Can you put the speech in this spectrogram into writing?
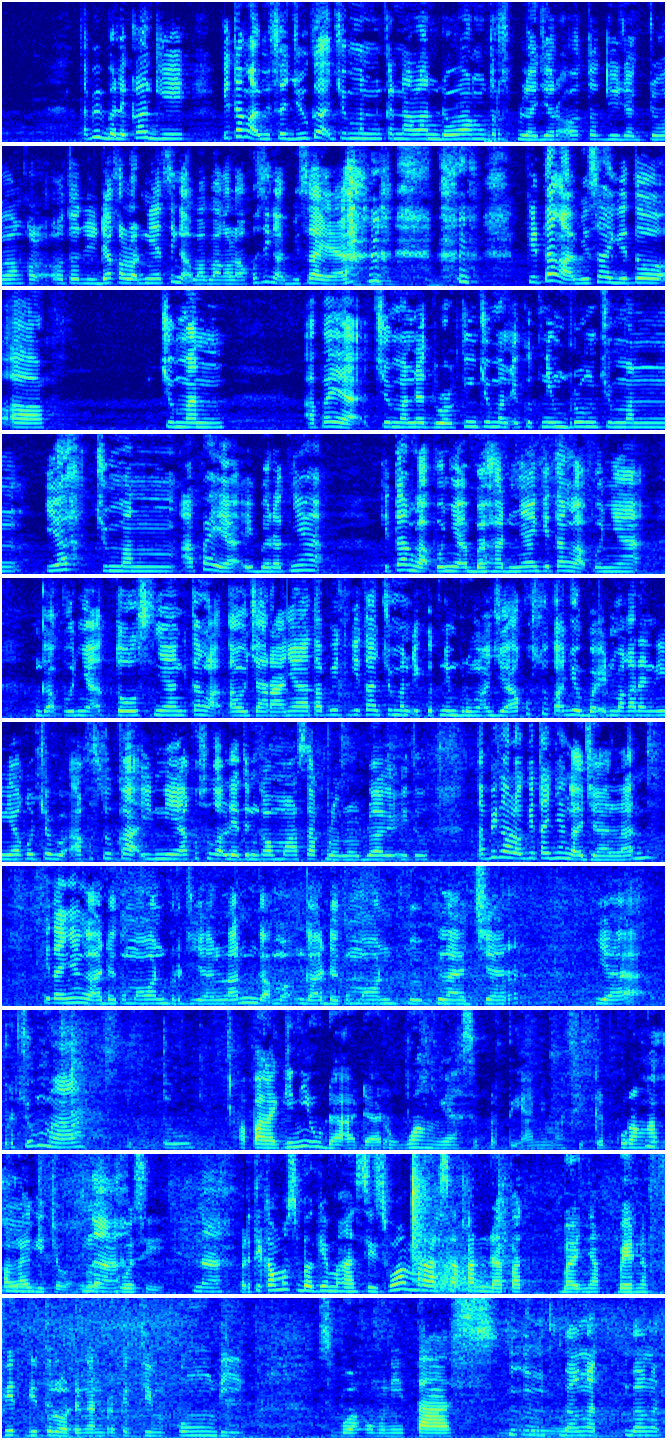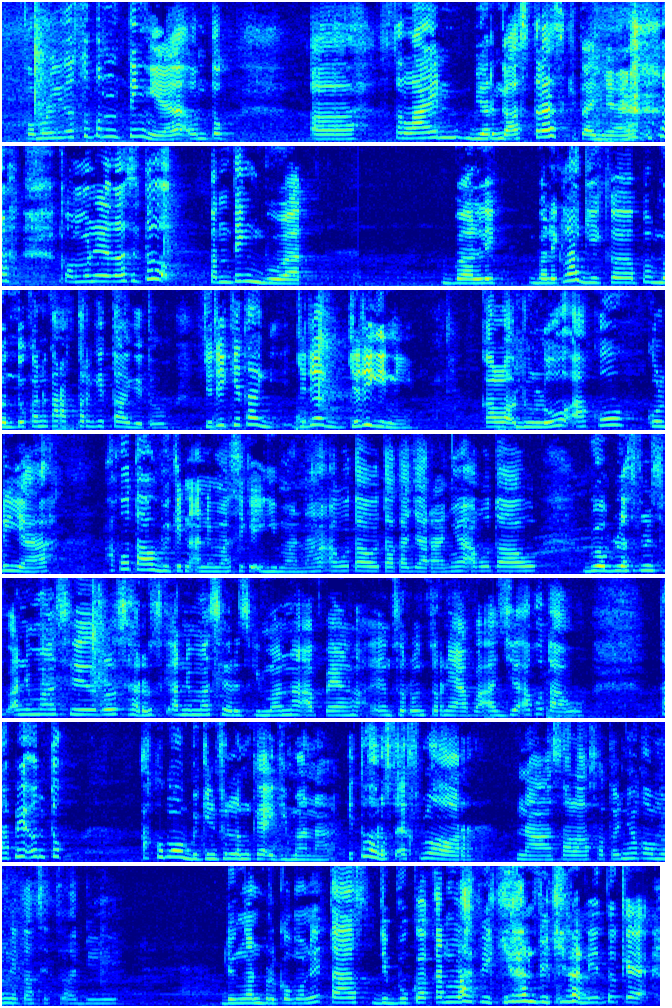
Tapi balik lagi kita nggak bisa juga cuman kenalan doang terus belajar otodidak doang. Kalau otodidak kalau niat sih nggak apa-apa. Kalau aku sih nggak bisa ya. Kita nggak bisa gitu uh, cuman apa ya cuman networking cuman ikut nimbrung cuman ya cuman apa ya ibaratnya kita nggak punya bahannya kita nggak punya nggak punya toolsnya kita nggak tahu caranya tapi kita cuman ikut nimbrung aja. Aku suka nyobain makanan ini aku coba aku suka ini aku suka liatin kamu masak bla bla bla gitu. Tapi kalau kitanya nggak jalan kitanya nggak ada kemauan berjalan nggak mau nggak ada kemauan belajar ya percuma gitu. Apalagi ini udah ada ruang ya seperti animasi klip. Kurang apa lagi coba menurutku Nah. sih. nah. Berarti kamu sebagai mahasiswa merasakan dapat banyak benefit gitu loh dengan berkecimpung di sebuah komunitas gitu. Mm-mm, banget banget. Komunitas tuh penting ya untuk eh, selain biar nggak stres kitanya. Komunitas itu penting buat balik balik lagi ke pembentukan karakter kita gitu. Jadi kita jadi jadi gini kalau dulu aku kuliah aku tahu bikin animasi kayak gimana aku tahu tata caranya aku tahu 12 prinsip animasi terus harus animasi harus gimana apa yang unsur-unsurnya apa aja aku tahu. Tapi untuk aku mau bikin film kayak gimana itu harus explore. Nah salah satunya komunitas itu tadi. Dengan berkomunitas dibukakanlah pikiran-pikiran itu kayak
